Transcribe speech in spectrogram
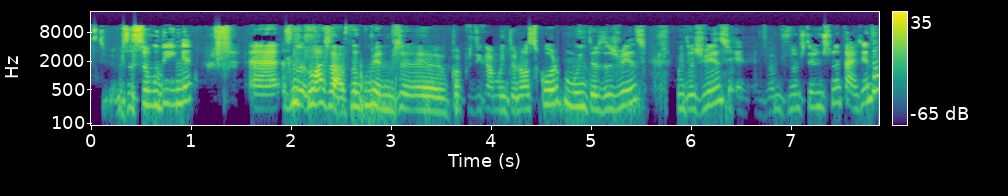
se tivermos a saudinha, uh, lá está, se não comermos uh, para prejudicar muito o nosso corpo, muitas das vezes, muitas vezes, é, vamos, vamos ter nos natais. Então,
